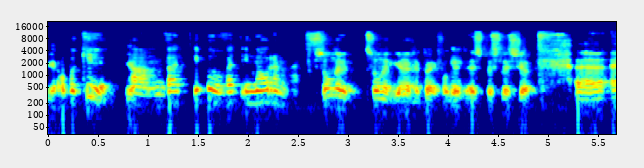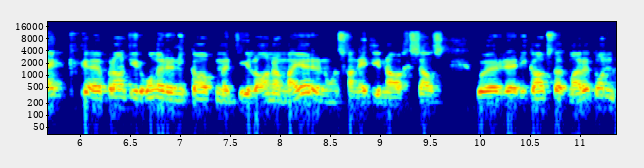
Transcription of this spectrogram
ja. op 'n kilo. Ja. Um wat ek wil wat enorm is. Sonder sonder enige twyfel, dit is beslis so. Uh ek uh, praat hier onder in die Kaap met Ilana Meyer en ons gaan net hierna gesels oor uh, die Kaapstad Marathon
